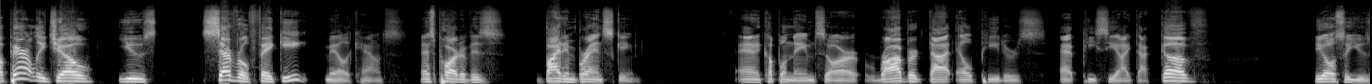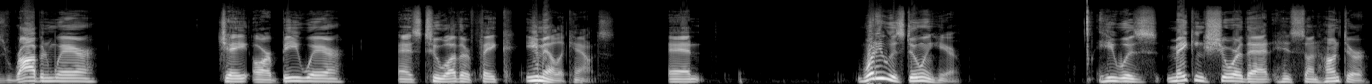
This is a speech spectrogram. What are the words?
apparently, Joe used several fake email accounts as part of his Biden brand scheme. And a couple names are robert.lpeters at pci.gov. He also used Robinware, JRBware as two other fake email accounts. And what he was doing here, he was making sure that his son Hunter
